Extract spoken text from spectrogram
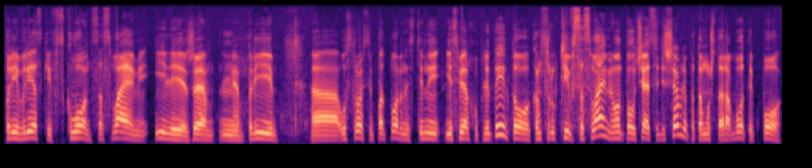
при врезке в склон со сваями или же при э, устройстве подпорной стены и сверху плиты, то конструктив со сваями, он получается дешевле, потому что работы по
